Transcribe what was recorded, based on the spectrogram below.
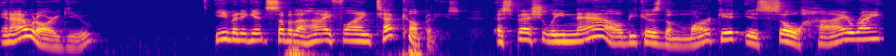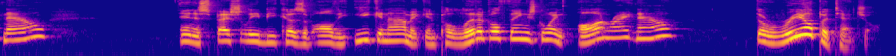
and I would argue, even against some of the high flying tech companies, especially now because the market is so high right now, and especially because of all the economic and political things going on right now, the real potential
